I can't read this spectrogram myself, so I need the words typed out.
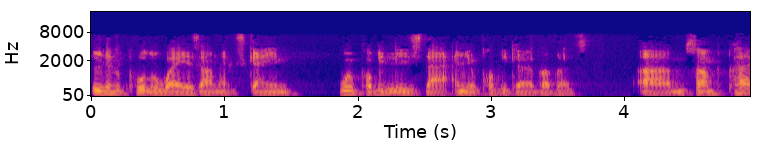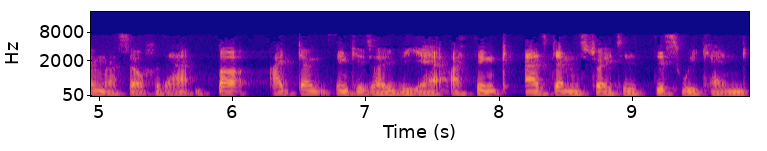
Liverpool away is our next game. We'll probably lose that, and you'll probably go above us. Um, so I'm preparing myself for that, but I don't think it's over yet. I think, as demonstrated this weekend,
